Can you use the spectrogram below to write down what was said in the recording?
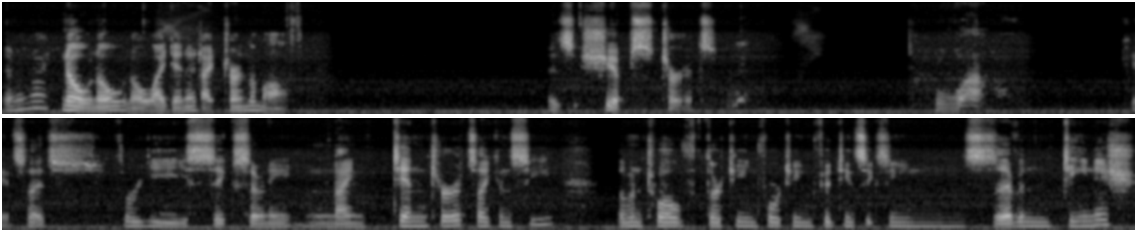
didn't I? No, no, no, I didn't. I turned them off. It's ships turrets. Wow. Okay, so that's 3, 6, 7, 8, 9, 10 turrets I can see. 11, 12, 13, 14, 15, 16, 17-ish.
